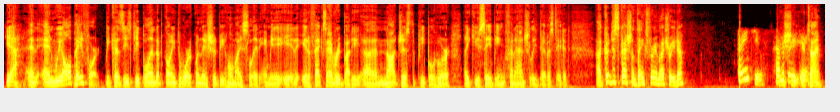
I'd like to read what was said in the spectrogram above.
Yeah, and, and we all pay for it because these people end up going to work when they should be home isolating. I mean, it, it affects everybody, uh, not just the people who are, like you say, being financially devastated. Uh, good discussion. Thanks very much, Rita. Thank you. Have Appreciate a great day. your time.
